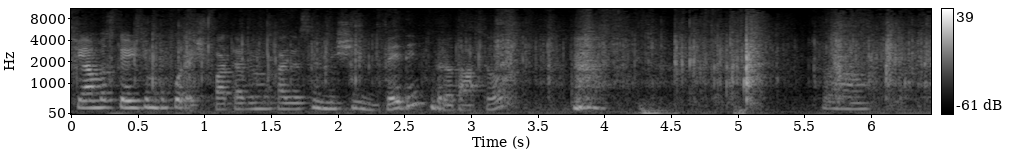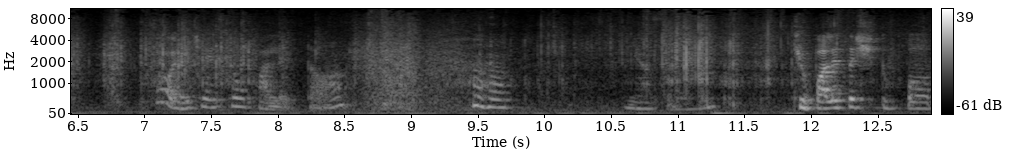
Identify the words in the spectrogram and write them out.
și am văzut că ești din București, poate avem ocazia să ne și vedem vreodată. uh, oh, aici este o paletă. Ia să vedem. E o paletă și după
